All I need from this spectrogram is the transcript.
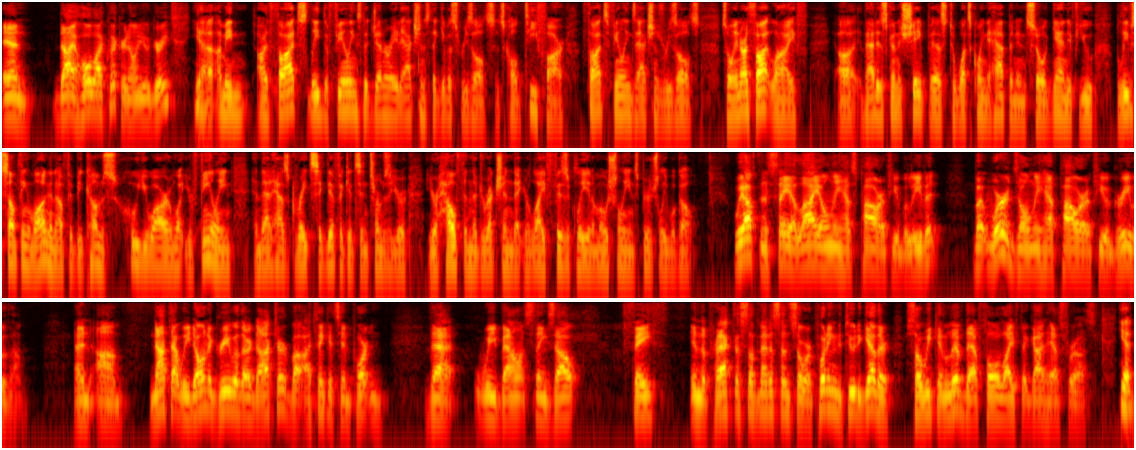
and die a whole lot quicker, don't you agree? Yeah, I mean, our thoughts lead to feelings that generate actions that give us results. It's called TFAR thoughts, feelings, actions, results. So in our thought life, uh, that is going to shape as to what's going to happen. And so, again, if you believe something long enough, it becomes who you are and what you're feeling, and that has great significance in terms of your your health and the direction that your life physically and emotionally and spiritually will go. We often say a lie only has power if you believe it, but words only have power if you agree with them. And um, not that we don't agree with our doctor, but I think it's important that we balance things out. Faith in the practice of medicine. So we're putting the two together so we can live that full life that God has for us. Yeah,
